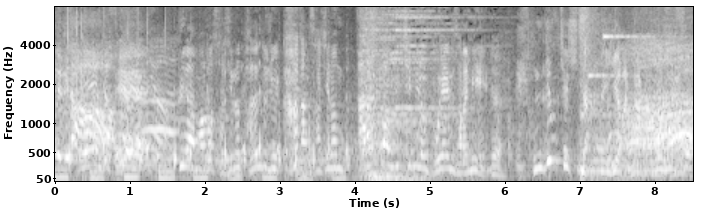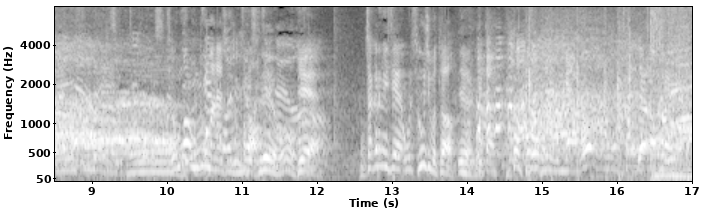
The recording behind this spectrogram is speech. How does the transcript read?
모차르 특집입니다. 예. 그야말로 사실은 탤런트 중에 가장 사실은 아름다운 미치미를 보여는 사람이 송경철 씨다는 얘기가 많이 나요. 정말 운동만 하시는군요. 그래요? 예. 자, 그럼 이제 우리 성우 씨부터 일단 포즈를 공개하고 차례대로 가도록 하겠습니다.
